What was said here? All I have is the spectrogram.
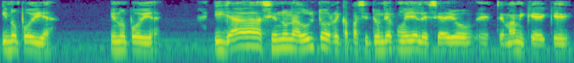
y no podía. Y no podía. Y ya siendo un adulto, recapacité un día con ella y le decía yo, este, mami, que, que,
